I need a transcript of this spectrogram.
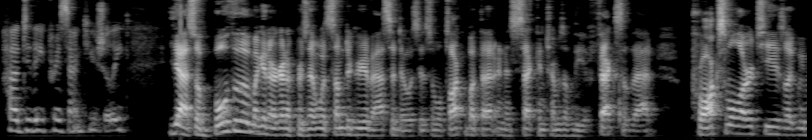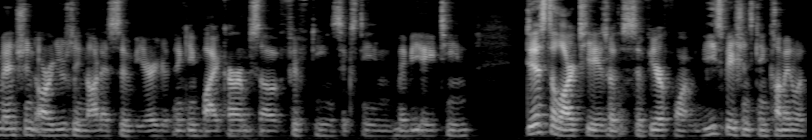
how do they present usually? Yeah, so both of them again are going to present with some degree of acidosis, and we'll talk about that in a second in terms of the effects of that. Proximal RTAs, like we mentioned, are usually not as severe. You're thinking bicarbs of 15, 16, maybe 18 Distal RTAs are the severe form. These patients can come in with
